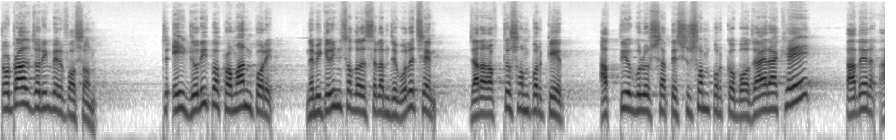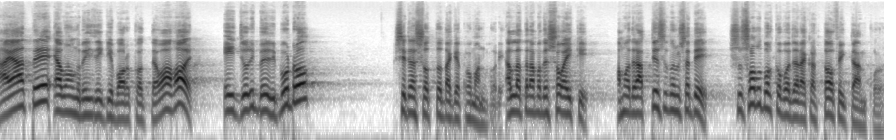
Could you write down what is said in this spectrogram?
টোটাল জরিপের ফসল। তো এই জরিপ প্রমাণ করে নবী করিম সাল্লাম যে বলেছেন, যারা রক্ত সম্পর্কের আত্মীয়গুলোর সাথে সুসম্পর্ক বজায় রাখে, তাদের আয়াতে এবং রিজিকে বরকত দেওয়া হয়। এই জরিপের রিপোর্টও সেটা সত্যতাকে প্রমাণ করে। আল্লাহ তালা আমাদের সবাইকে, আমাদের আত্মীয় স্বজনের সাথে সুসম্পর্ক বজায় রাখার তৌফিক দান করুন।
